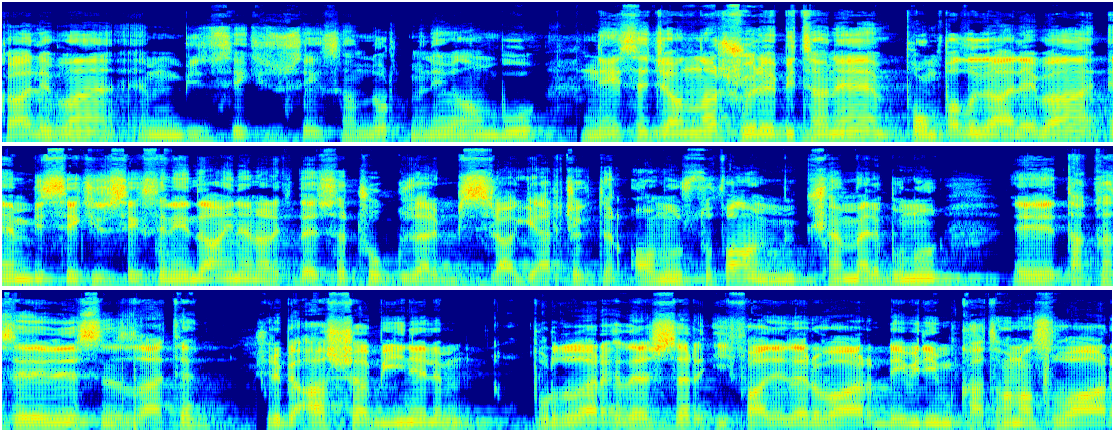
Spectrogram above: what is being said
Galiba M1884 mü ne lan bu? Neyse canlar şöyle bir tane pompalı galiba. M1887 aynen arkadaşlar. Çok güzel bir silah. Gerçekten anonslu falan mükemmel. Bunu e, takas edebilirsiniz zaten. Şöyle bir aşağı bir inelim. Burada da arkadaşlar ifadeler var. Ne bileyim katanası var.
